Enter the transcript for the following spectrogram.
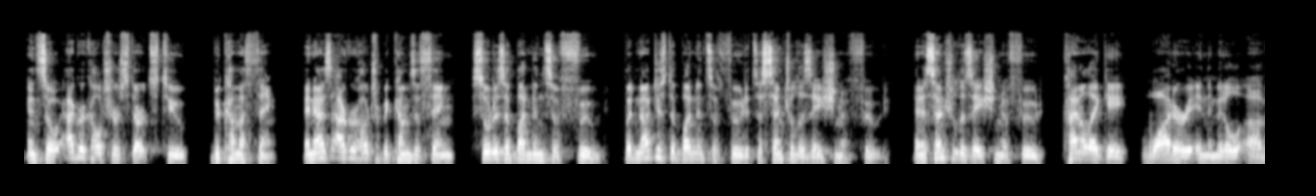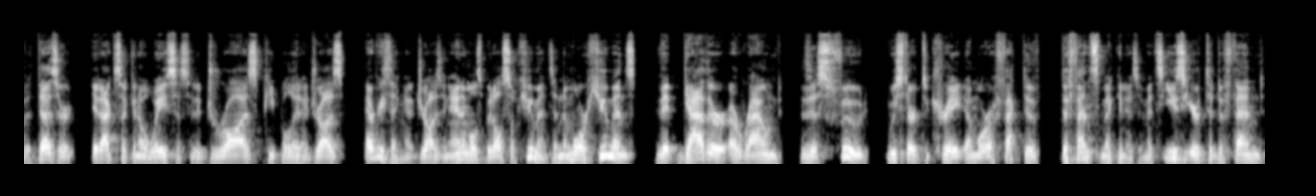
And so agriculture starts to become a thing. And as agriculture becomes a thing, so does abundance of food. But not just abundance of food, it's a centralization of food. And a centralization of food, kind of like a water in the middle of a desert, it acts like an oasis. It draws people in, it draws everything. It draws in animals, but also humans. And the more humans that gather around this food, we start to create a more effective defense mechanism. It's easier to defend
